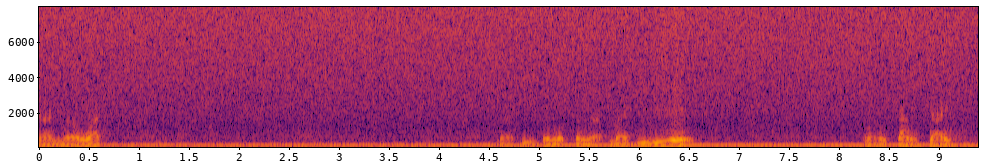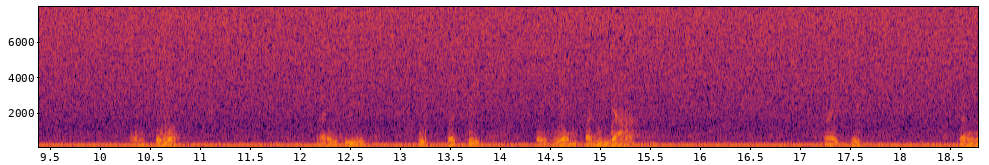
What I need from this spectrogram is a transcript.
การมาวัดมาที่สงบสงัดมาที่วิเวกให้ตั้งใจของตัว ให้ดีฝึกสติอบรมปัญญา ให้จิตสง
